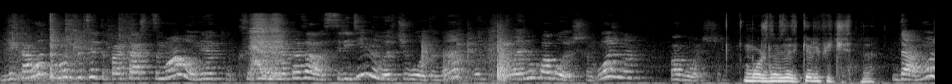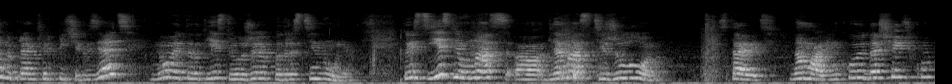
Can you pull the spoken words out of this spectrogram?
Для кого-то, может быть, это покажется мало. У меня, кстати, не оказалось серединного чего-то, да? Вот возьму побольше. Можно побольше. Можно взять кирпич, да? Да, можно прям кирпичик взять, но это вот если уже подрастянули. То есть если у нас а, для нас тяжело ставить на маленькую дощечку,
